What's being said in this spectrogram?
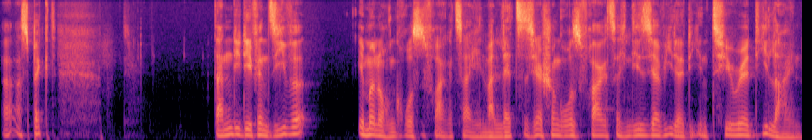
Aspekt. Dann die Defensive immer noch ein großes Fragezeichen. War letztes Jahr schon ein großes Fragezeichen, dieses Jahr wieder. Die Interior D-Line.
